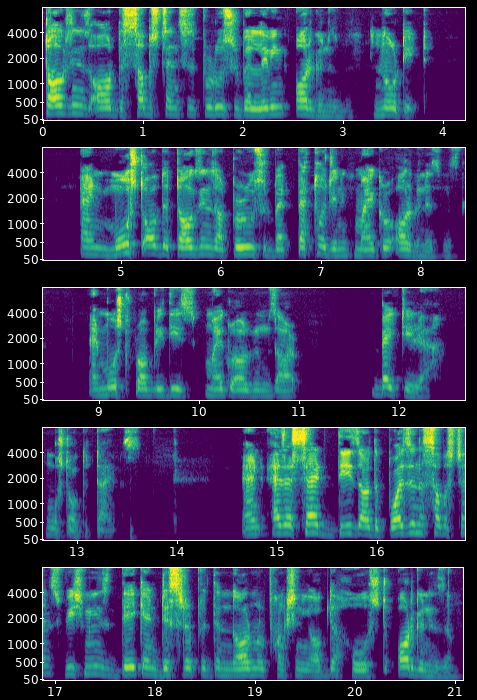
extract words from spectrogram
toxins are the substances produced by living organisms. Note it. And most of the toxins are produced by pathogenic microorganisms. And most probably these microorganisms are bacteria most of the times. And as I said, these are the poisonous substance, which means they can disrupt the normal functioning of the host organism.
